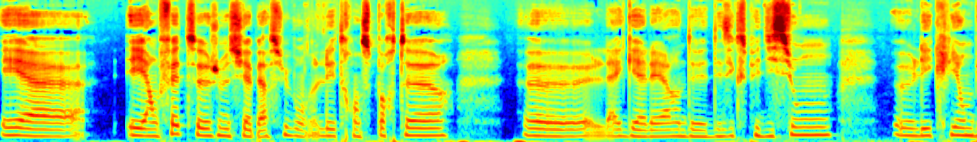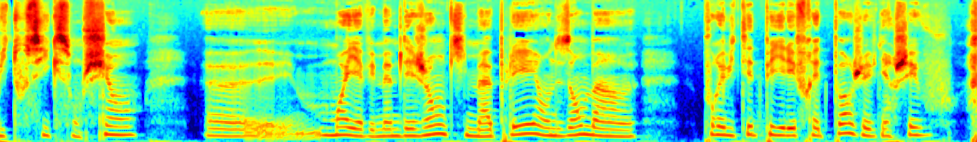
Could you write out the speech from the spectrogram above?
Et, euh, et en fait, je me suis aperçue, bon, les transporteurs, euh, la galère de- des expéditions, euh, les clients B2C qui sont chiants. Euh, moi, il y avait même des gens qui m'appelaient en disant, ben, pour éviter de payer les frais de port, je vais venir chez vous.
